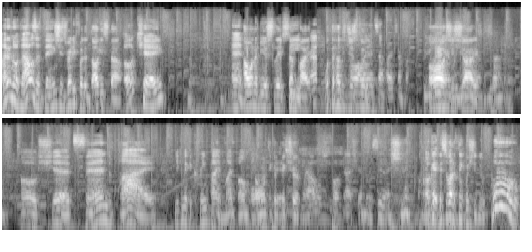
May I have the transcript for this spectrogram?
I didn't know that was a thing. She's ready for the doggy style. Okay. And I want to be your slave, senpai. Uh, what the hell did you just oh, do? yeah, it's senpai, it's senpai. You Oh, she's shy, here, she's you got shy. here. Oh shit. Sand pie. You can make a cream pie in my bum. I want to take a picture. Yeah, I will fuck that shit. Don't say that shit. Okay, this is what I think we should do. Whoa, whoa, whoa.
